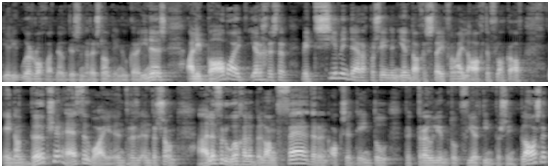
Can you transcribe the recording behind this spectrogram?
deur die oorlog wat nou tussen Rusland en Oekraïne is. Alibaba het eergister met 37% in een dag gestyg van daai laagte vlakke af en dan Berkshire Hathaway inter interessant. Hulle verhoog hulle belang verder in Occidental Petroleum tot 14%. Plaaslik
